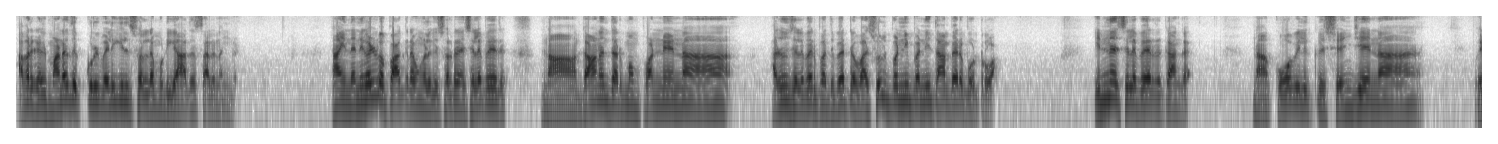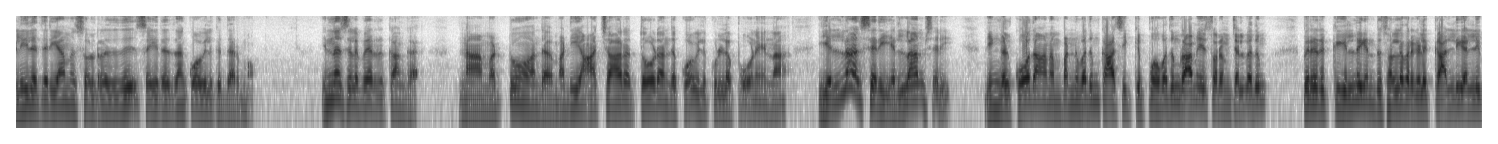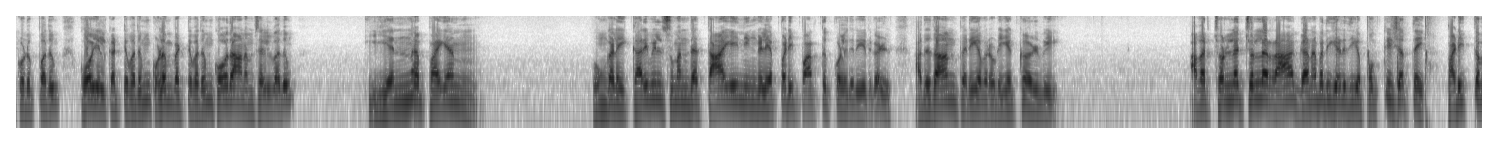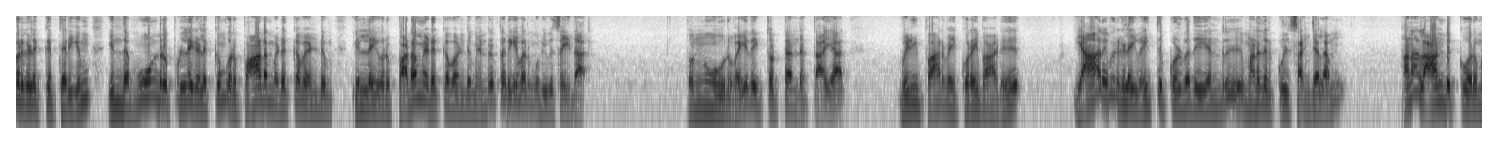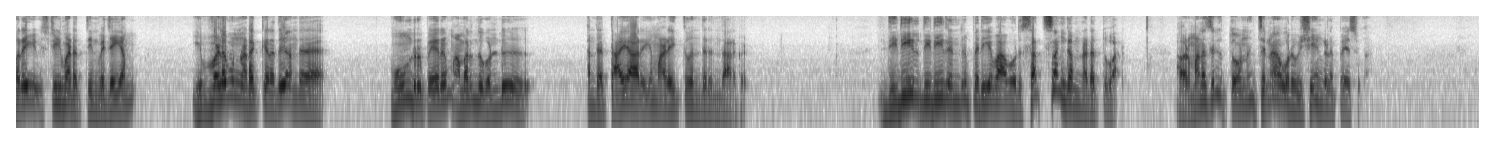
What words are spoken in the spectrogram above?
அவர்கள் மனதுக்குள் வெளியில் சொல்ல முடியாத சலனங்கள். நான் இந்த நிகழ்வை பார்க்குறவங்களுக்கு சொல்கிறேன் சில பேர் நான் தான தர்மம் பண்ணேன்னா அதுவும் சில பேர் பத்து பேர்கிட்ட வசூல் பண்ணி பண்ணி தான் பேரை போட்டுருவான் இன்னும் சில பேர் இருக்காங்க நான் கோவிலுக்கு செஞ்சேன்னா வெளியில் தெரியாமல் சொல்கிறது செய்கிறது தான் கோவிலுக்கு தர்மம். இன்னும் சில பேர் இருக்காங்க. நான் மட்டும் அந்த மடி ஆச்சாரத்தோடு அந்த கோவிலுக்குள்ளே போனேன்னா எல்லாம் சரி எல்லாம் சரி. நீங்கள் கோதானம் பண்ணுவதும் காசிக்கு போவதும் ராமேஸ்வரம் செல்வதும் பிறருக்கு இல்லை என்று சொல்லவர்களுக்கு அள்ளி அள்ளி கொடுப்பதும் கோயில் கட்டுவதும் குளம் வெட்டுவதும் கோதானம் செல்வதும். என்ன பயன்? உங்களை கருவில் சுமந்த தாயை நீங்கள் எப்படி பார்த்து கொள்கிறீர்கள்? அதுதான் பெரியவருடைய கேள்வி. அவர் சொல்ல சொல்ல ரா கணபதி எழுதிய பொக்கிஷத்தை படித்தவர்களுக்கு தெரியும். இந்த மூன்று பிள்ளைகளுக்கும் ஒரு பாடம் எடுக்க வேண்டும். இல்லை ஒரு படம் எடுக்க வேண்டும் என்று பெரியவர் முடிவு செய்தார். தொண்ணூறு வயதை தொட்ட அந்த தாயார் விழிப்பார்வை குறைபாடு. யார் இவர்களை வைத்துக்கொள்வது என்று மனதிற்குள் சஞ்சலம். ஆனால் ஆண்டுக்கு ஒரு முறை ஸ்ரீமடத்தின் விஜயம். இவ்வளவும் நடக்கிறது. அந்த மூன்று பேரும் அமர்ந்து கொண்டு அந்த தாயாரையும் அழைத்து வந்திருந்தார்கள். திடீர் திடீர் என்று பெரியவா ஒரு சத் சங்கம் நடத்துவார். அவர் மனசுக்கு தோணுச்சுன்னா ஒரு விஷயங்களை பேசுவார்.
